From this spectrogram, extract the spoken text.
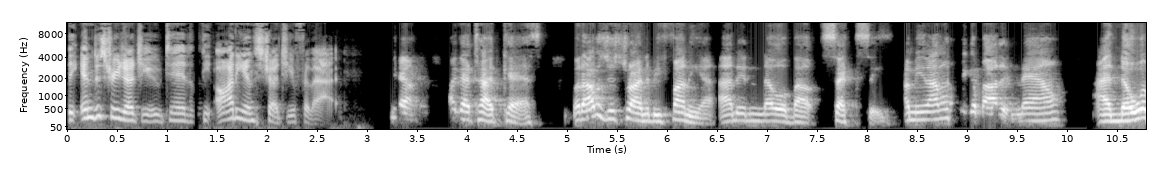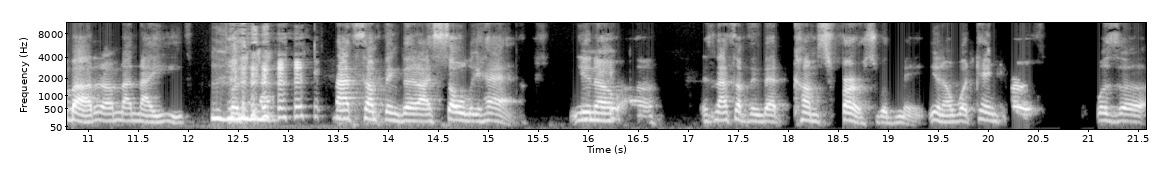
the industry judge you? Did the audience judge you for that? Yeah, I got typecast. But I was just trying to be funny. I- I didn't know about sexy. I mean, I don't think about it now. I know about it. I'm not naive. But it's not something that I solely have. You know, uh, it's not something that comes first with me. You know, what came first was uh,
